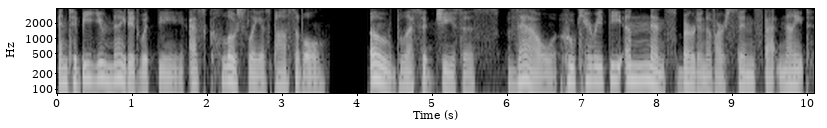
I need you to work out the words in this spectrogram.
and to be united with thee as closely as possible. O blessed Jesus, thou who carried the immense burden of our sins that night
